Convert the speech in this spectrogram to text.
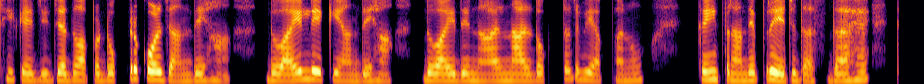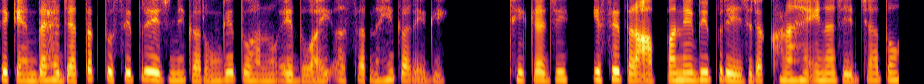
ਠੀਕ ਹੈ ਜੀ, ਜਦੋਂ ਆਪਾਂ ਡਾਕਟਰ ਕੋਲ ਜਾਂਦੇ ਹਾਂ ਦਵਾਈ ਲੈ ਕੇ ਆਉਂਦੇ ਹਾਂ। ਦਵਾਈ ਦੇ ਨਾਲ ਨਾਲ ਡਾਕਟਰ ਵੀ ਆਪਾਂ ਨੂੰ ਕਈ ਤਰ੍ਹਾਂ ਦੇ ਪਰਹੇਜ਼ ਦੱਸਦਾ ਹੈ ਤੇ ਕਹਿੰਦਾ ਹੈ, ਜਦ ਤੱਕ ਤੁਸੀਂ ਪਰਹੇਜ਼ ਨਹੀਂ ਕਰੋਗੇ, ਤੁਹਾਨੂੰ ਇਹ ਦਵਾਈ ਅਸਰ ਨਹੀਂ ਕਰੇਗੀ। ਠੀਕ ਹੈ ਜੀ। ਇਸੇ ਤਰ੍ਹਾਂ ਆਪਾਂ ਨੇ ਵੀ ਪਰਹੇਜ਼ ਰੱਖਣਾ ਹੈ ਇਹਨਾਂ ਚੀਜ਼ਾਂ ਤੋਂ।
